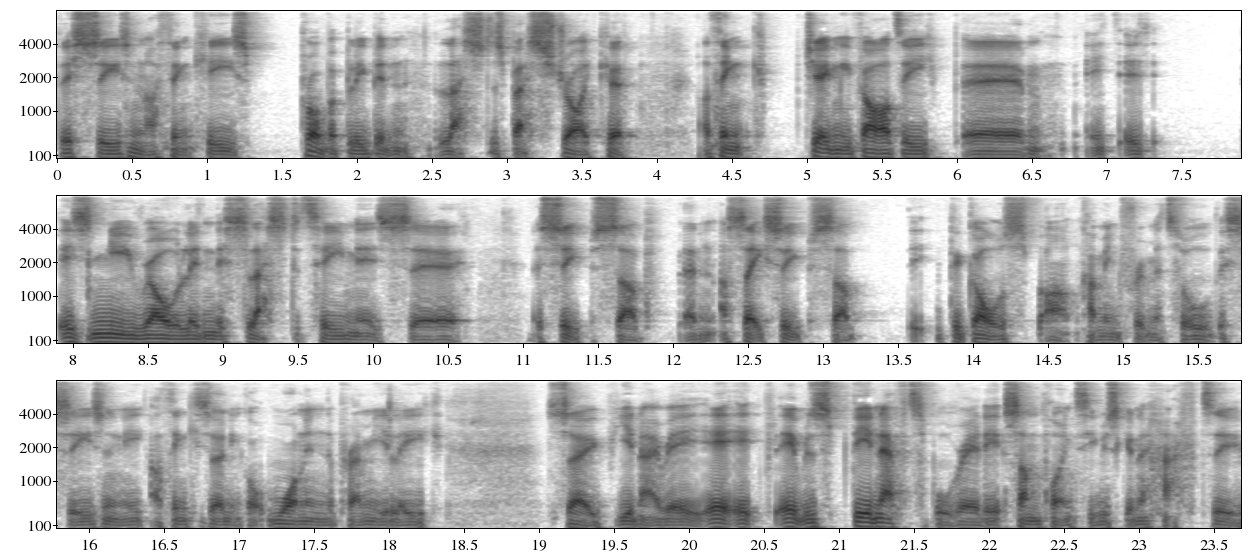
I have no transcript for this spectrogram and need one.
this season. I think he's probably been Leicester's best striker. I think Jamie Vardy, um, it, it, his new role in this Leicester team is uh, a super sub. And I say super sub the goals aren't coming for him at all this season. He, I think he's only got one in the Premier League. So, you know, it, it, it was the inevitable, really. At some point, he was going to have to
